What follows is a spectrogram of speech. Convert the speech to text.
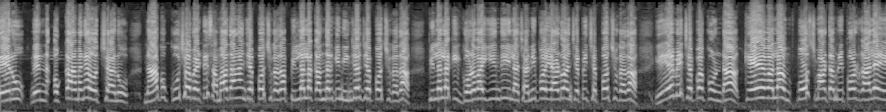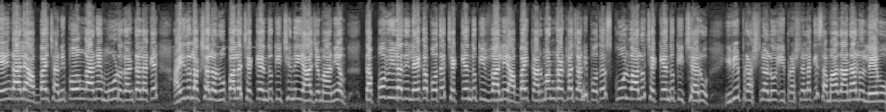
లేరు. నేను ఒక్క ఆమెనే వచ్చాను. నాకు కూర్చోబెట్టి సమాధానం చెప్పొచ్చు కదా. పిల్లలకి అందరికీ నింజ చెప్పొచ్చు కదా. పిల్లలకి గొడవ అయ్యింది ఇలా చనిపోయాడు అని చెప్పి చెప్పొచ్చు కదా. ఏమీ చెప్పకుండా కేవలం పోస్ట్ మార్టం రిపోర్ట్ కాలే ఏం కాలే అబ్బాయి చనిపోగానే మూడు గంటలకే ఐదు లక్షల రూపాయల చెక్ ఎందుకు ఇచ్చింది యాజమాన్యం? తప్పు వీలది లేకపోతే చెక్ ఎందుకు ఇవ్వాలి? అబ్బాయి కర్మన్ గట్లో చనిపోతే స్కూల్ వాళ్ళు చెక్ ఎందుకు ఇచ్చారు? ఇవి ప్రశ్నలు. ఈ ప్రశ్నలకి సమాధానాలు లేవు.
